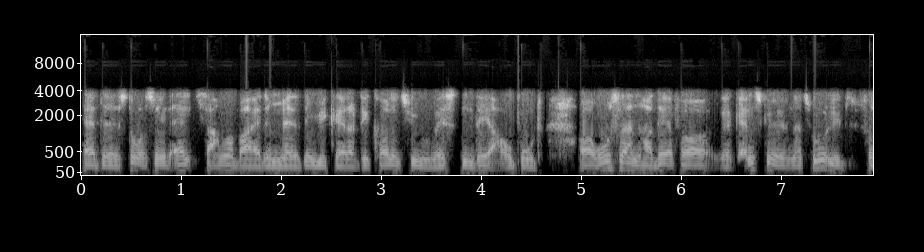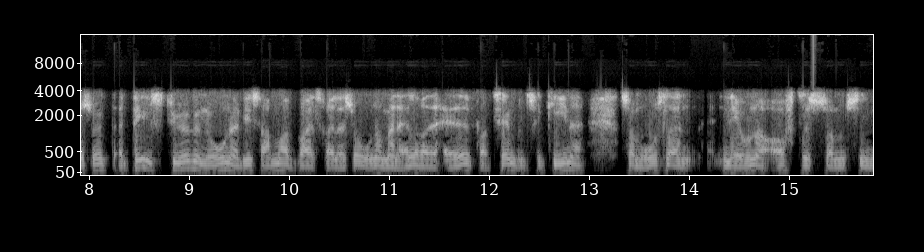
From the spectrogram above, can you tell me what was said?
at uh, stort set alt samarbejde med det, vi kalder det kollektive Vesten, det er afbrudt. Og Rusland har derfor øh, ganske naturligt forsøgt at dels styrke nogle af de samarbejdsrelationer, man allerede havde, for eksempel til Kina, som Rusland nævner ofte som sin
